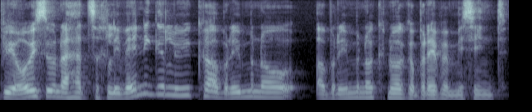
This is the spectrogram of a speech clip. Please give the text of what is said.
bei uns unten hat es ein bisschen weniger Leute gehabt, aber immer noch, aber immer noch genug. Aber eben, wir sind,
